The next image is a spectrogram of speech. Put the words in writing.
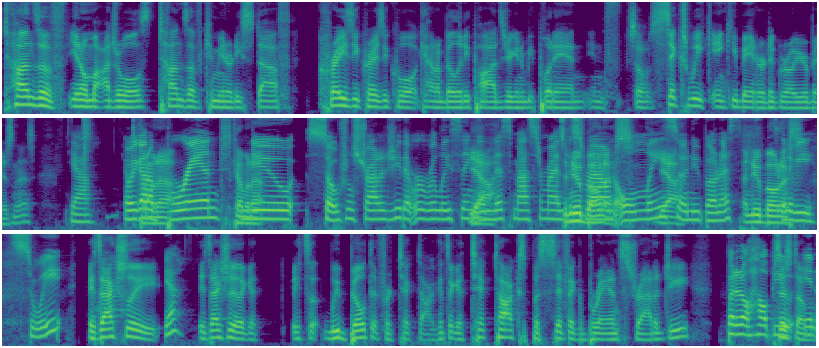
Tons of you know modules, tons of community stuff, crazy, crazy cool accountability pods you're going to be put in. In so six week incubator to grow your business. Yeah. And we got a up. brand new social strategy that we're releasing Yeah. in this mastermind It's a this new round bonus. only. Yeah. So new bonus. A new bonus. It's going to be sweet. It's actually Yeah. It's actually like a it's a, we built it for TikTok. It's like a TikTok specific brand strategy But it'll help you in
